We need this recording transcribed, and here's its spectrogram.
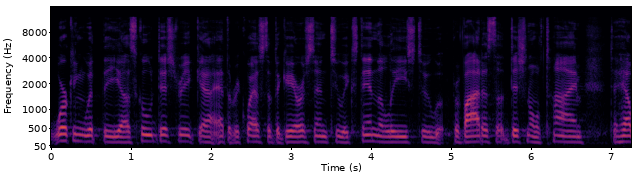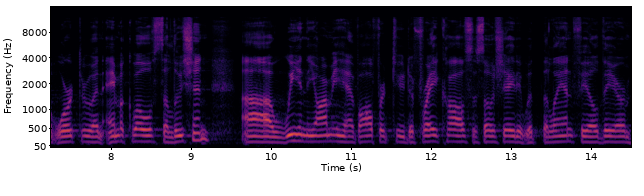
working with the uh, school district uh, at the request of the garrison to extend the lease to provide us additional time to help work through an amicable solution. Uh, we in the Army have offered to defray costs associated with the landfill there.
